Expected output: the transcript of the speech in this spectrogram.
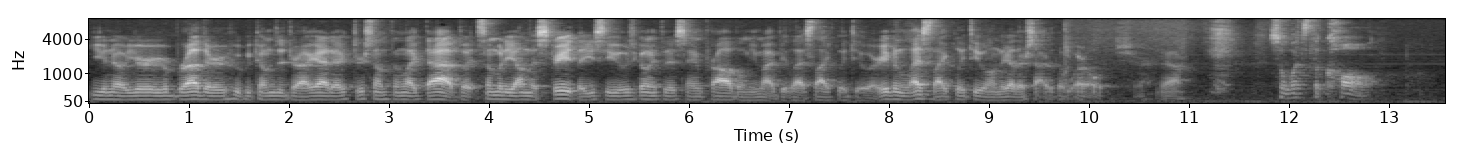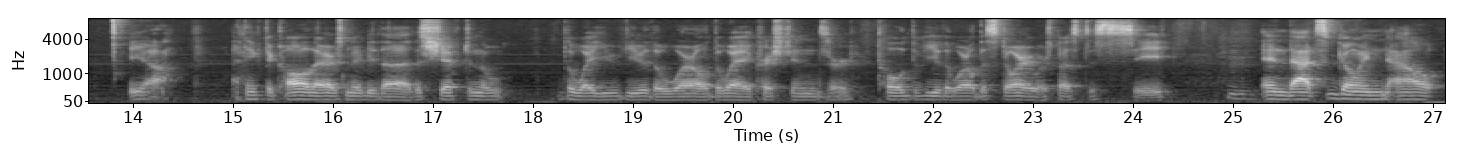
you know your your brother who becomes a drug addict or something like that but somebody on the street that you see who's going through the same problem you might be less likely to or even less likely to on the other side of the world sure yeah so what's the call yeah, I think the call there is maybe the the shift in the the way you view the world, the way Christians are told to view the world, the story we're supposed to see, mm-hmm. and that's going out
